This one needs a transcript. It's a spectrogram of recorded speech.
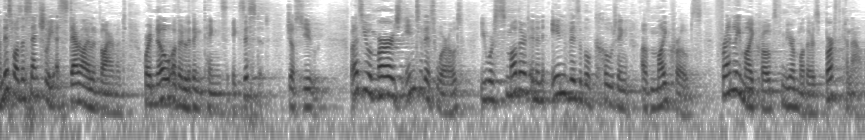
And this was essentially a sterile environment where no other living things existed, just you. But as you emerged into this world, you were smothered in an invisible coating of microbes, friendly microbes from your mother's birth canal.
